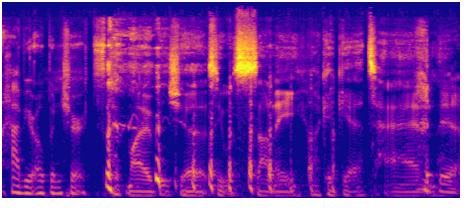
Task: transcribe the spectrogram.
have your open shirts. have my open shirts. It was sunny. I could get a tan. Yeah.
